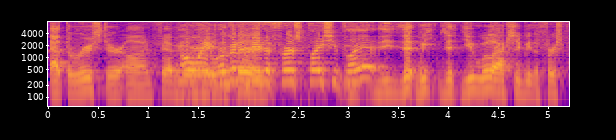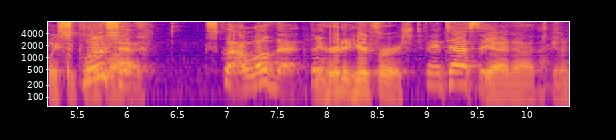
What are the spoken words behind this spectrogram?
at the rooster on february Oh wait, we're going to be the first place you play it. The- the- we- the- you will actually be the first place we play it Exclusive. live. I love that. you Thank heard it here first Fantastic. yeah no it's gonna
